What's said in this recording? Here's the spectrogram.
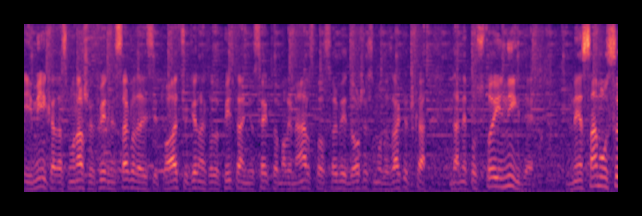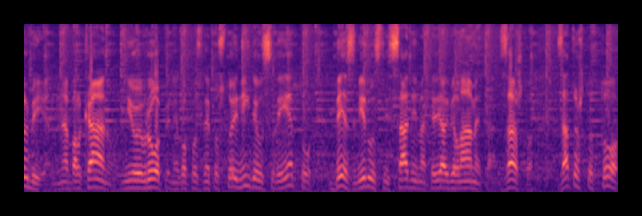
I mi kada smo u našoj firmi sagledali situaciju, generalno kod u sektora malinarstva u Srbiji, došli smo do zaključka da ne postoji nigde, ne samo u Srbiji, na Balkanu, ni u Evropi, nego ne postoji nigde u svijetu bez virusni sadni materijal vilameta. Zašto? Zato što to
